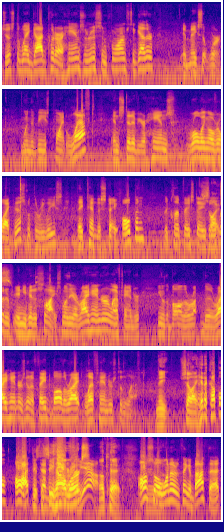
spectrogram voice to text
Just the way God put our hands and wrists and forearms together, it makes it work. When the V's point left, instead of your hands rolling over like this with the release, they tend to stay open the club face stays slice. open and you hit a slice. Whether you're a right-hander or left-hander, you know the ball the, the right-hander is going to fade the ball to the right, left-handers to the left. Neat. Shall I hit a couple? Oh, I think just to see how it works. Yeah. Okay. Also, one other thing about that,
